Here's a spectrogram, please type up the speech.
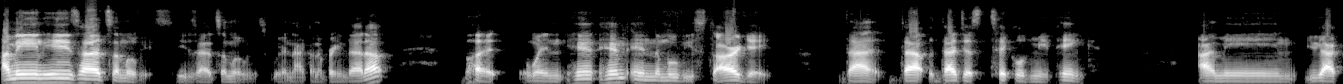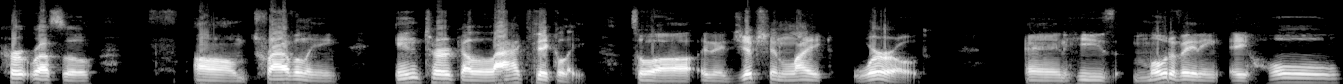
I mean, he's had some movies. He's had some movies. We're not going to bring that up. But when him, him in the movie Stargate, that that that just tickled me pink. I mean, you got Kurt Russell um, traveling intergalactically to uh, an Egyptian-like world, and he's motivating a whole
